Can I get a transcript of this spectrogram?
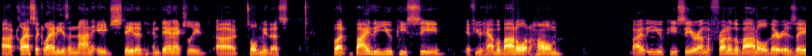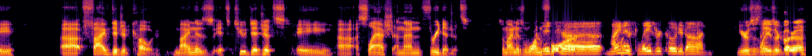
Uh, Classic Laddie is a non-age stated, and Dan actually uh, told me this. But by the UPC, if you have a bottle at home, by the UPC or on the front of the bottle, there is a uh, five-digit code. Mine is it's two digits, a uh, a slash, and then three digits. So mine is one it's, four. Uh, mine five. is laser coded on. Yours is laser coded on.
